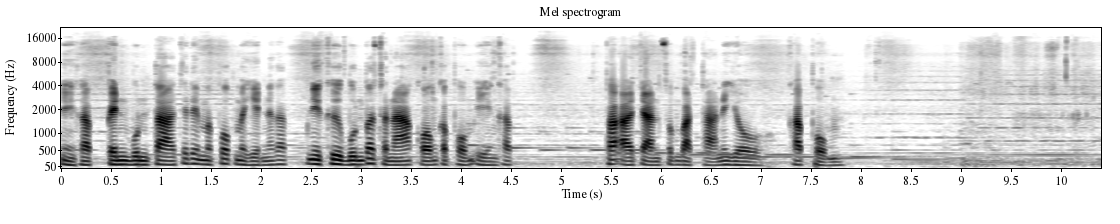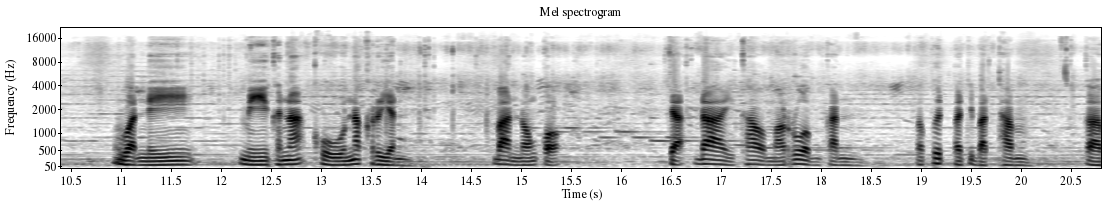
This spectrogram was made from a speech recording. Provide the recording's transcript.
นี่ครับเป็นบุญตาที่ได้มาพบมาเห็นนะครับ นี่คือบุญวัฒนาของกับผมเองครับ พระอาจารย์สมบัติฐานโยครับผม วันนี้มีคณะครูนักเรียน บ้านหนองเกาะ จะได้เข้ามาร่วมกันประพฤติปฏิบัติธรรม กับ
